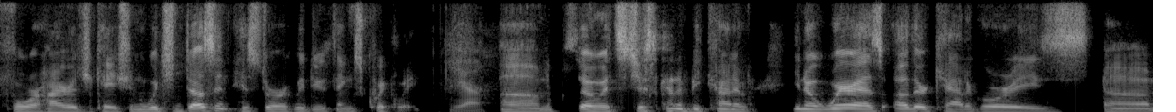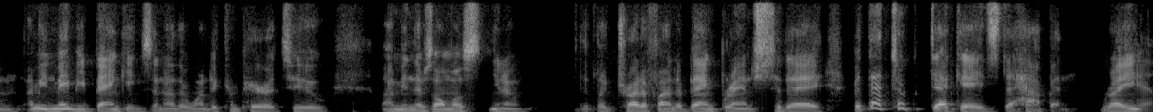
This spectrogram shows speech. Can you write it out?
for higher education, which doesn't historically do things quickly. Yeah. Um, so it's just going to be kind of, you know, whereas other categories, um, I mean, maybe banking's another one to compare it to. I mean, there's almost, you know, like try to find a bank branch today, but that took decades to happen, right? Yeah.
